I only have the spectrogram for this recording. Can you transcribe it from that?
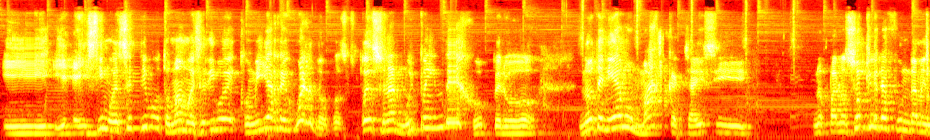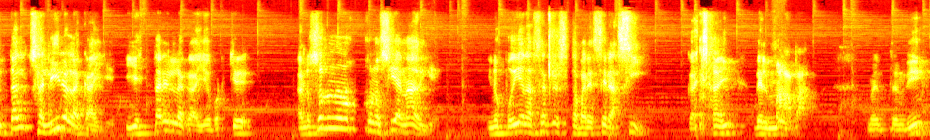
Y, y- e hicimos ese tipo, tomamos ese tipo de comillas recuerdo. Pues puede sonar muy pendejo, pero no teníamos más, ¿cachai? Si, no, para nosotros era fundamental salir a la calle y estar en la calle, porque a nosotros no nos conocía nadie y nos podían hacer desaparecer así, ¿cachai? Del mapa. ¿Me entendí?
